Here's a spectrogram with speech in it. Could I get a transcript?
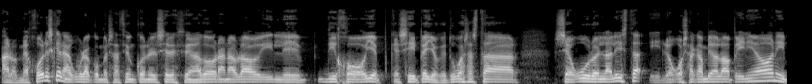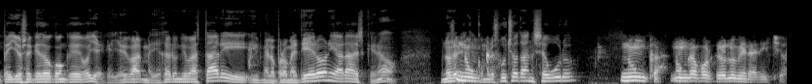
a lo mejor es que en alguna conversación con el seleccionador han hablado y le dijo, oye, que sí, Pello, que tú vas a estar seguro en la lista, y luego se ha cambiado la opinión y Pello se quedó con que, oye, que yo iba, me dijeron que iba a estar y, me lo prometieron y ahora es que no. No sé, como lo escucho tan seguro. Nunca, nunca porque él lo hubiera dicho.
